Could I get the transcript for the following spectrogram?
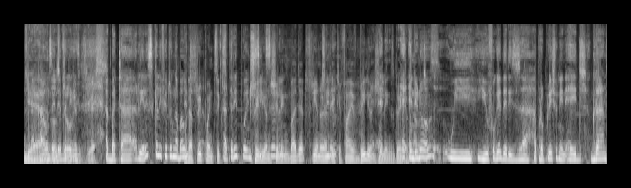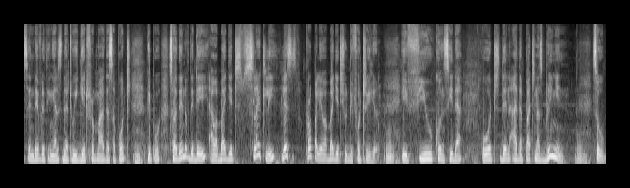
Yeah, accounts and everything stories, else. yes. But uh, realistically, if you're talking about In a uh, 3.6 a 3.6 trillion seven- shilling budget, 385 billion shillings going and, to and you know, we you forget there is uh, appropriation in aid, grants, and everything else that we get from other support Hmm. people. So at the end of the day, our budget slightly less properly, our budget should be four trillion. Hmm. If you consider what then other partners bring in, Hmm. so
